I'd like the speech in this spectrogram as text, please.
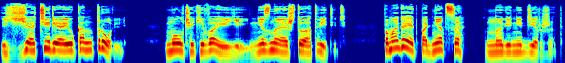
Я теряю контроль!» Молча киваю ей, не зная, что ответить. Помогает подняться, ноги не держат.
